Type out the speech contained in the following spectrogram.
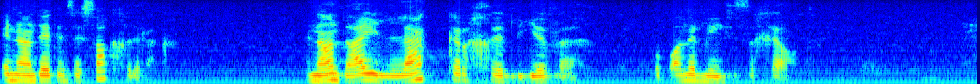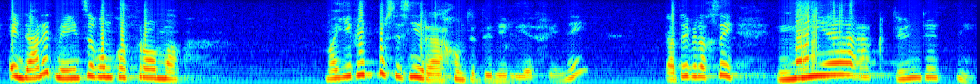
En dan het hy in sy sak gedruk. En dan het hy lekker gelewe op ander mense se geld. En dan het mense hom gevra maar maar jy weet mos is nie reg om te doen nie Leefie, nê? Dat hy wil gesê, "Nee, ek doen dit nie."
